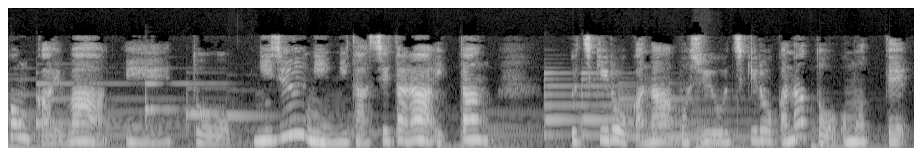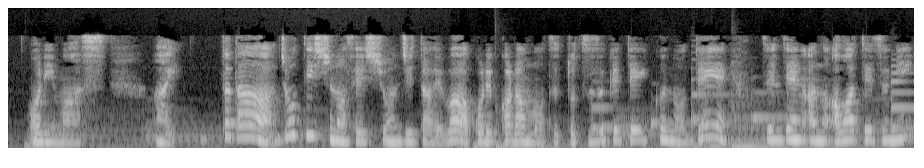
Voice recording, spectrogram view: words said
今回は、えー、と、20人に達したら一旦打ち切ろうかな、募集を打ち切ろうかなと思っております。はい。ただ、ジョーティッシュのセッション自体はこれからもずっと続けていくので、全然あの慌てずに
